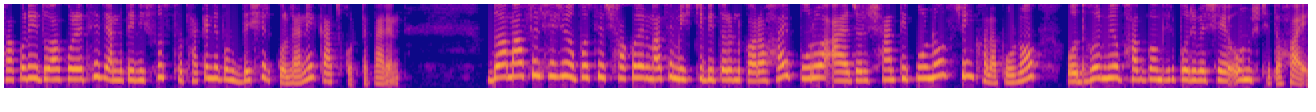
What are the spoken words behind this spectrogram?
সকলেই দোয়া করেছি যেন তিনি সুস্থ থাকেন এবং দেশের কল্যাণে কাজ করতে পারেন। দোয়া মাহফিল শেষে উপস্থিত সকলের মাঝে মিষ্টি বিতরণ করা হয়। পুরো আয়োজন শান্তিপূর্ণ, শৃঙ্খলাপূর্ণ ও ধর্মীয় ভাবগম্ভীর পরিবেশে অনুষ্ঠিত হয়।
